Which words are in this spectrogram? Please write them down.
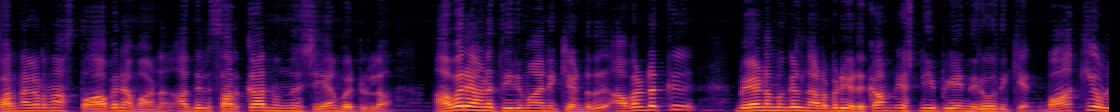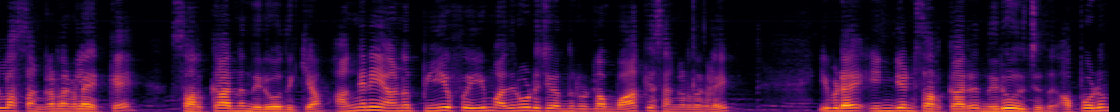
ഭരണഘടനാ സ്ഥാപനമാണ്. അതിൽ സർക്കാരിനൊന്നും ചെയ്യാൻ പറ്റില്ല. അവരാണ് തീരുമാനിക്കേണ്ടത്. അവർക്ക് വേണമെങ്കിൽ നടപടിയെടുക്കാം എസ് ഡി പി ഐ നിരോധിക്കാൻ. ബാക്കിയുള്ള സംഘടനകളെയൊക്കെ സർക്കാരിനെ നിരോധിക്കാം. അങ്ങനെയാണ് പി എഫ് ഐയും അതിനോട് ചേർന്നിട്ടുള്ള ബാക്കി സംഘടനകളെയും ഇവിടെ ഇന്ത്യൻ സർക്കാർ നിരോധിച്ചത്. അപ്പോഴും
